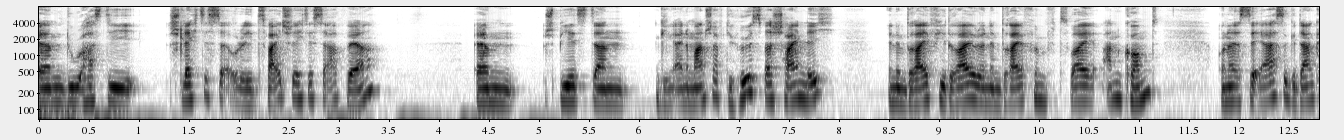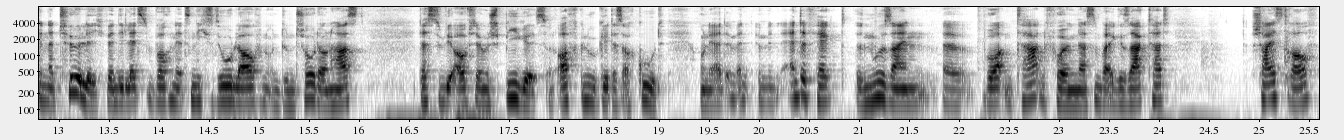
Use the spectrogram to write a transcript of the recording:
ähm, du hast die schlechteste oder die zweitschlechteste Abwehr, ähm, spielst dann gegen eine Mannschaft, die höchstwahrscheinlich in einem 3-4-3 oder in einem 3-5-2 ankommt. Und dann ist der erste Gedanke natürlich, wenn die letzten Wochen jetzt nicht so laufen und du einen Showdown hast, dass du die Aufstellung spiegelst. Und oft genug geht das auch gut. Und er hat im, Endeffekt nur seinen äh, Worten Taten folgen lassen, weil er gesagt hat, scheiß drauf,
